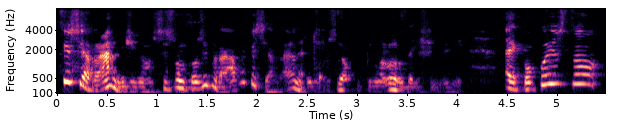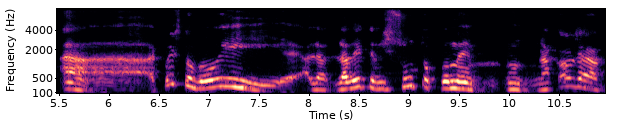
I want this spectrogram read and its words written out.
che si arrangino, se sono così brave, che si arrangino, si occupino loro dei figli. Ecco, questo, uh, questo voi eh, l'avete vissuto come una cosa,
